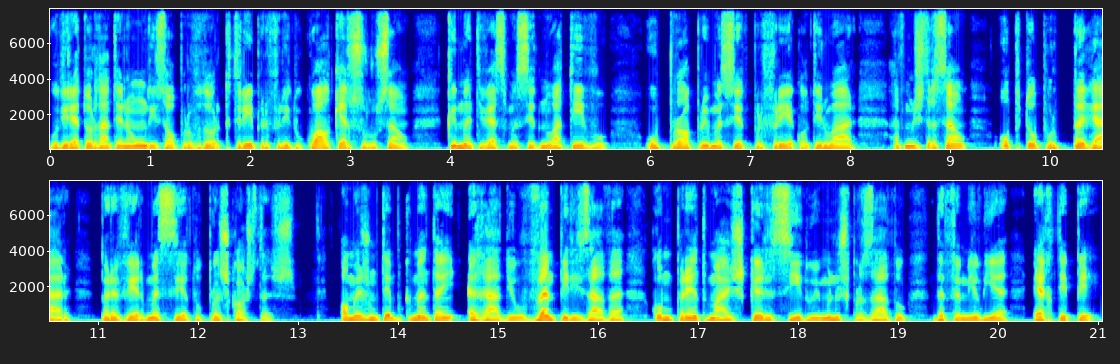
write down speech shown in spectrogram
O diretor da Antena 1 disse ao provedor que teria preferido qualquer solução que mantivesse Macedo no ativo, o próprio Macedo preferia continuar, a administração optou por pagar para ver Macedo pelas costas ao mesmo tempo que mantém a rádio vampirizada como parente mais carecido e menosprezado da família RTP.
